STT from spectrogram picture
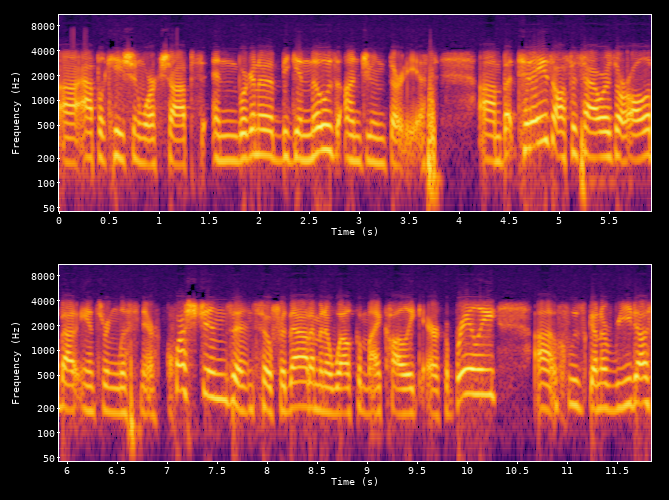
uh, application workshops, and we're going to begin those on June 30th. Um, but today's office hours are all about answering listener questions, and so for that, I'm going to welcome my colleague Erica Braley, uh, who's going to read us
